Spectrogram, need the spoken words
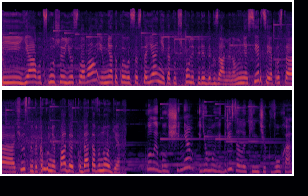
И я вот слушаю ее слова, и у меня такое вот состояние, как вот в школе перед экзаменом. У меня сердце, я просто чувствую, как оно у меня падает куда-то в ноги. Коли був щеням, йому відрізали кінчик вуха.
